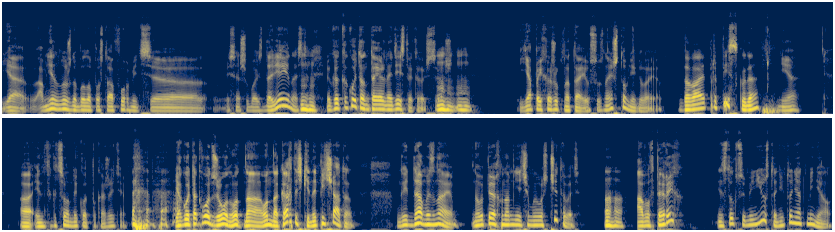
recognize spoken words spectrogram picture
я, а мне нужно было просто оформить, э, если не ошибаюсь, доверенность, угу. какое-то нотариальное действие, короче, совершить. Угу, угу. Я прихожу к нотариусу, знаешь, что мне говорят? Давай прописку, да? Не. А, инфекционный код покажите. Я говорю, так вот же он, вот на, он на карточке напечатан. Он говорит, да, мы знаем. Но, во-первых, нам нечем его считывать. Ага. А во-вторых, инструкцию Минюста никто не отменял.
